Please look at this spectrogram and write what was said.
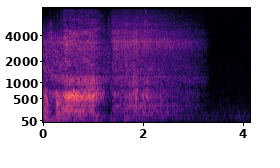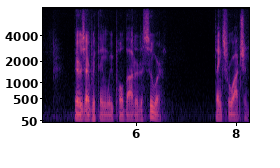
That's good. there's everything we pulled out of the sewer. Thanks for watching.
